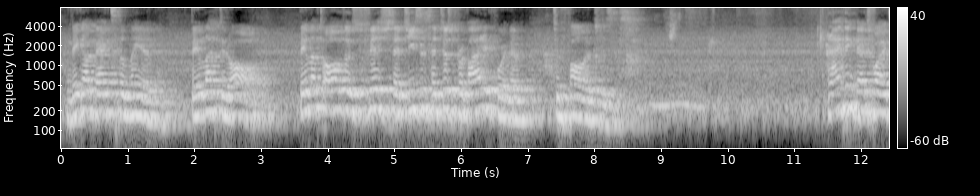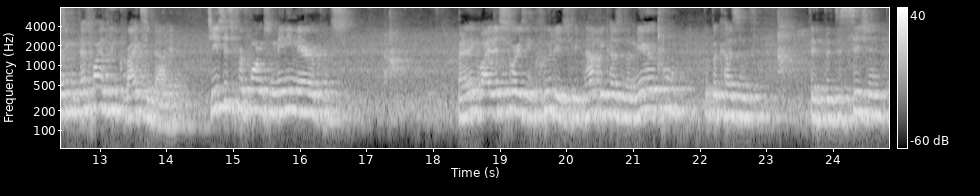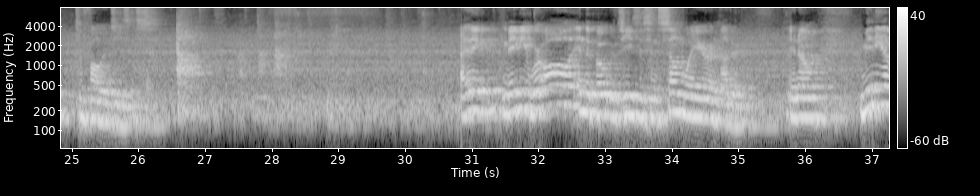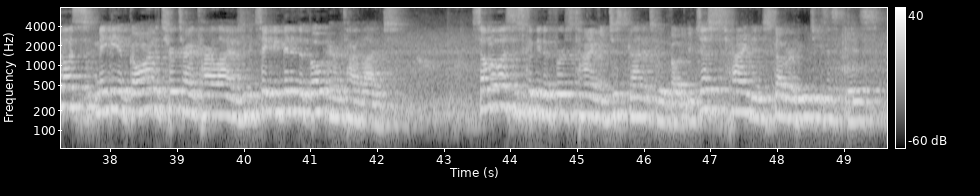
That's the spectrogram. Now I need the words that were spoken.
when they got back to the land, they left it all they left all those fish that Jesus had just provided for them to follow Jesus. And I think that's why, that's why Luke writes about it. Jesus performs many miracles. But I think why this story is included is not because of the miracle, but because of the, the decision to follow Jesus. I think maybe we're all in the boat with Jesus in some way or another. You know, many of us maybe have gone to church our entire lives. You could say we've been in the boat our entire lives. Some of us, this could be the first time you just got into the boat. You're just trying to discover who Jesus is.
